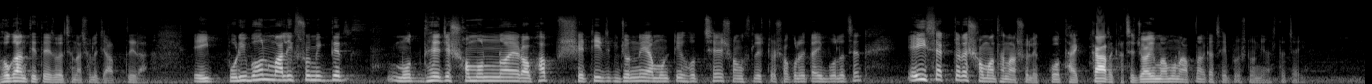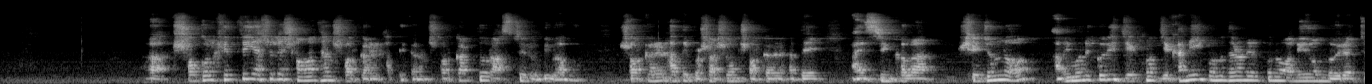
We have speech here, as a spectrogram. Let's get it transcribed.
ভোগান্তিতে রয়েছেন আসলে যাত্রীরা। এই পরিবহন মালিক শ্রমিকদের মধ্যে যে সমন্বয়ের অভাব, সেটির জন্য এমনটি হচ্ছে, সংশ্লিষ্ট সকলে তাই বলেছেন। এই সেক্টরের সমাধান আসলে কোথায়? কার কাছে? জয় মামুন, আপনার কাছে এই প্রশ্ন নিয়ে আসতে চাই। সকল ক্ষেত্রেই আসলে সমাধান সরকারের হাতে, কারণ সরকার তো রাষ্ট্রের অভিভাবক। সরকারের হাতে প্রশাসন সরকারের হাতে আইন শৃঙ্খলা। সেজন্য আমি মনে করি যেখানেই কোনো ধরনের কোনো অনিয়ম নৈরাজ্য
